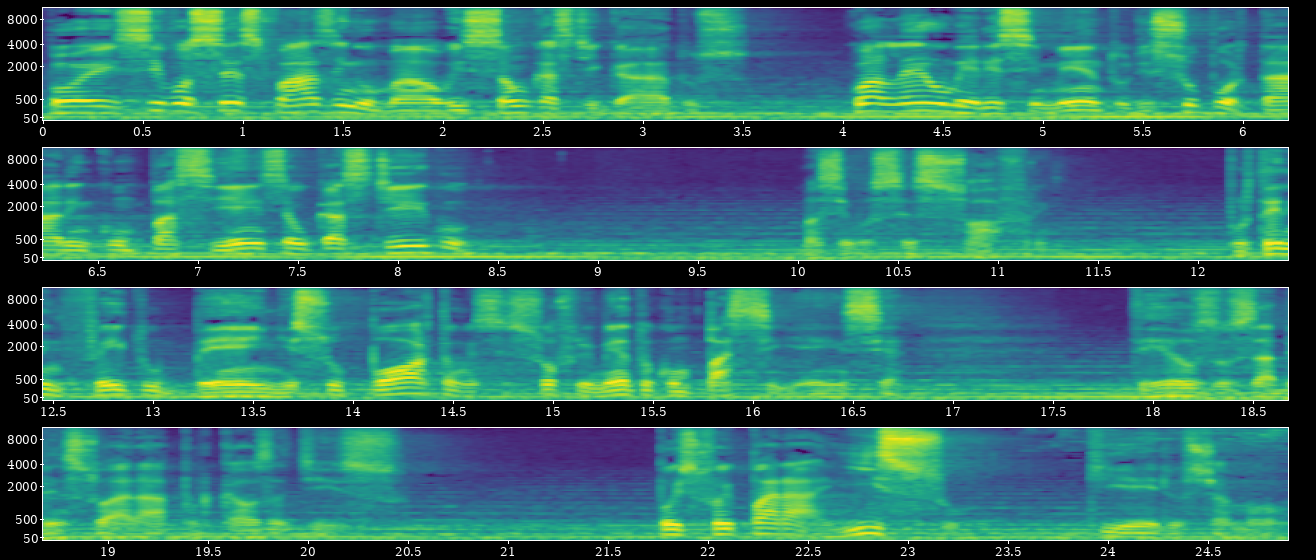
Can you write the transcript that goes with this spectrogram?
Pois se vocês fazem o mal e são castigados, qual é o merecimento de suportarem com paciência o castigo? Mas se vocês sofrem por terem feito o bem e suportam esse sofrimento com paciência, Deus os abençoará por causa disso. Pois foi para isso que ele os chamou.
